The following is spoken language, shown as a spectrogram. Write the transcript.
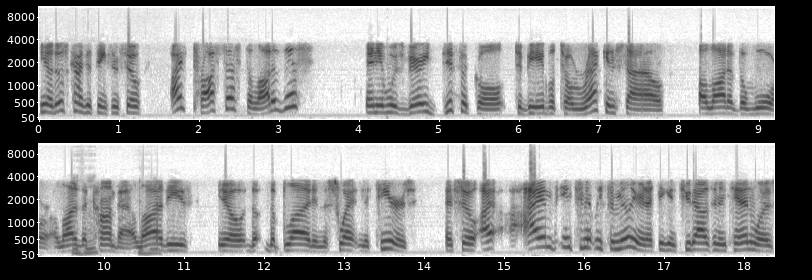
you know those kinds of things. And so I've processed a lot of this, and it was very difficult to be able to reconcile a lot of the war, a lot mm-hmm. of the mm-hmm. combat, a lot of these, you know, the, the blood and the sweat and the tears. And so I, I am intimately familiar, and I think in 2010 was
